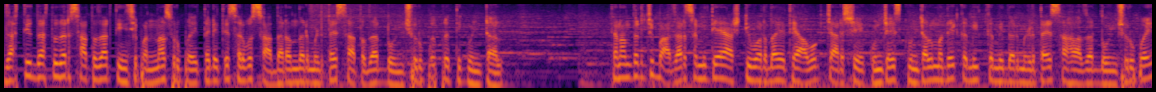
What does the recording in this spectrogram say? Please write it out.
जास्तीत जास्त दर सात हजार तीनशे पन्नास रुपये तर येथे सर्वसाधारण दर मिळत आहे सात हजार दोनशे रुपये प्रति क्विंटल. त्यानंतरची बाजार समिती आहे आष्टी वर्धा येथे आवक चारशे एकोणचाळीस क्विंटलमध्ये कमीत कमी दर मिळत आहे सहा हजार दोनशे रुपये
